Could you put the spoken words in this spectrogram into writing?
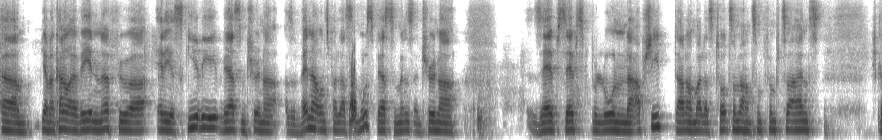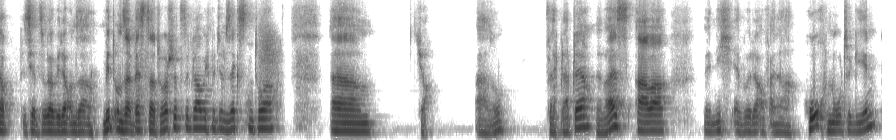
Ähm, ja, man kann auch erwähnen, ne, für Elias Skiri wäre es ein schöner, also wenn er uns verlassen muss, wäre es zumindest ein schöner, selbst, selbstbelohnender Abschied, da nochmal das Tor zu machen zum 5 zu 1. Ich glaube, ist jetzt sogar wieder unser, mit unser bester Torschütze, glaube ich, mit dem sechsten Tor. Ähm, also, vielleicht bleibt er, wer weiß, aber wenn nicht, er würde auf einer Hochnote gehen.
